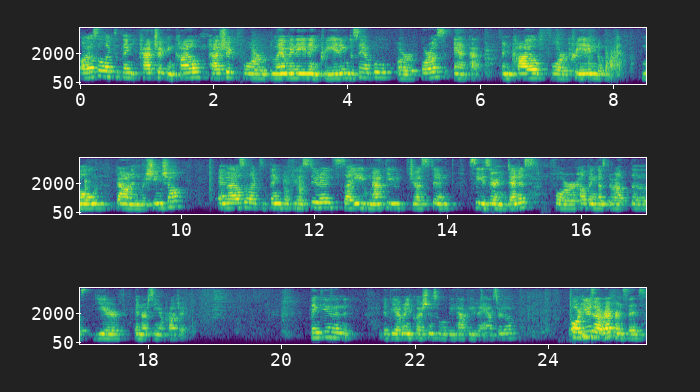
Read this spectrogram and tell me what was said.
I also like to thank Patrick and Kyle. Patrick for laminating and creating the sample or for us, and Pat and Kyle for creating the mold down in machine shop. And I also like to thank a few students, Saeed, Matthew, Justin, Caesar, and Dennis for helping us throughout the year in our senior project. Thank you, and if you have any questions, we'll be happy to answer them. Or here's our references,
